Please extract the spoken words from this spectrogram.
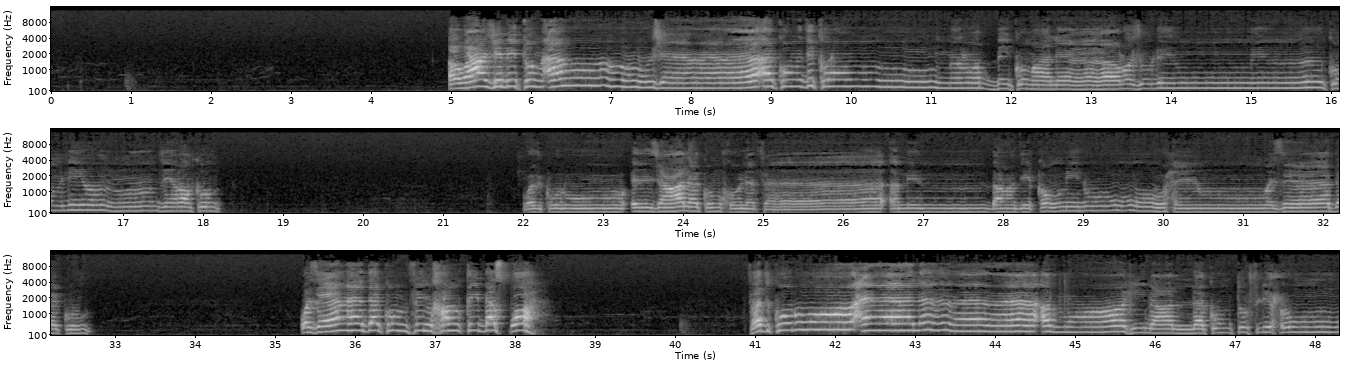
أو عجبتم أن جاءكم ذكر من ربكم على رجل منكم لينذركم واذكروا إذ جعلكم خلفاء من بعد قوم نوح وزادكم ۖ وزادكم في الخلق بسطة. فاذكروا آلاء الله لعلكم تفلحون.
